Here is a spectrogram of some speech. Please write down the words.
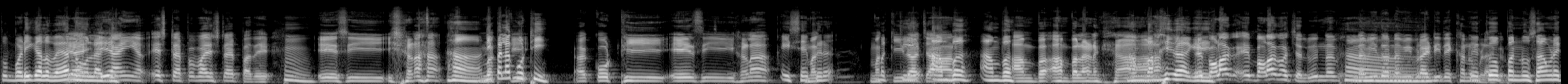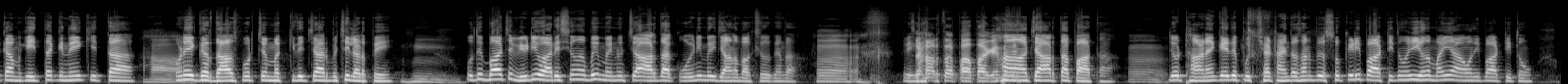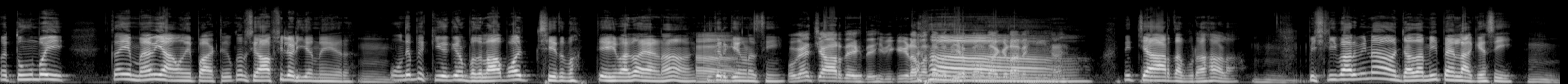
ਤੋਂ ਬੜੀ ਗੱਲ ਵਾਇਰਲ ਹੋਣ ਇਹ ਲੱਗੀ ਆਈ ਆ ਇਹ ਸਟੈਪ ਬਾਈ ਸਟੈਪ ਆ ਦੇ। ਏਸੀ ਹਨਾ? ਹਾਂ, ਨਹੀਂ ਪਹਿਲਾਂ ਕੋਠੀ। ਕੋਠੀ ਏਸੀ ਹਨਾ? ਇਸੇ ਫਿਰ ਮੱਕੀ ਦਾ ਚਾਰ ਅੰਬ ਅੰਬ। ਅੰਬ ਅੰਬ ਲੈਣ ਗਿਆ। ਅੰਬ ਵਾਲੀ ਆ ਗਏ। ਇਹ ਬੜਾ ਇਹ ਬੜਾ ਕੁਝ ਚੱਲੂ ਨਵ- ਤੋਂ ਨਵੀਂ ਵੈਰਾਈਟੀ ਦੇਖਣ ਨੂੰ ਦੇਖੋ ਮਿਲਿਆ ਕਰੂ। ਪੰਨੂ ਸਾਹਮਣੇ ਕੰਮ ਕੀਤਾ ਕਿ ਨਹੀਂ ਕੀਤਾ? ਹਾਂ। ਹੁਣ ਇਹ ਗੁਰਦਾਸਪੁਰ ਚ ਮੱਕੀ ਦੇ ਚਾਰ ਪਿੱਛੇ ਲੜ ਪਏ। ਹੂੰ। ਉਹਦੇ ਬਾਅਦ ਚ ਵੀਡੀਓ ਆ ਰਹੀ ਸੀ ਉਹਨਾਂ ਬਈ ਮੈਨੂੰ ਚਾਰ ਦਾ ਕੋਈ ਨਹੀਂ ਮੇਰੀ ਜਾਨ ਬਖਸ਼ ਕਹਿੰਦਾ। ਹਾਂ। ਚਾਰ ਤਾਂ ਪਾਤਾ ਕਹਿੰਦੇ। ਹਾਂ ਚਾਰ ਤਾਂ ਪਾਤਾ। ਹਾਂ। ਜੋ ਥਾਣੇ ਗਏ ਤੇ ਪੁੱਛਿਆ ਥਾਣੇ ਦਾ ਸਾਨੂੰ ਦੱਸੋ ਕਿਹੜੀ ਪਾਰਟੀ ਤੋਂ ਜੀ? ਕਹਿੰਦਾ ਮੈਂ ਹੀ ਆਮ ਆਦਮੀ ਪਾਰਟੀ ਤੋਂ। ਤੂੰ ਬਈ ਕਹਿੰਦਾ ਜੀ ਮੈਂ ਵੀ ਆਮ ਆਦਮੀ ਪਾਰਟੀ ਤੋਂ ਕਹਿੰਦਾ ਤੁਸੀਂ ਆਪਸ ਹੀ ਲੜੀ ਜਾਂਦੇ ਯਾਰ। ਉਹਦੇ ਵੀ ਕੀ ਅੱਗੇ ਹੁਣ ਬਦਲਾਅ ਬਹੁਤ ਛੇਤ ਤੇ ਵਾਦਾ ਆਇਆ ਨਾ ਕੀ ਕਰ ਗਏ ਹੁਣ ਅਸੀਂ? ਉਹ ਕਹਿੰਦੇ ਚਾਰ ਦੇਖਦੇ ਸੀ ਵੀ ਕਿਹੜਾ ਬੰਦਾ ਵਧੀਆ ਪਾਉਂਦਾ ਕਿਹੜਾ ਨਹੀਂ ਹੈ। ਨਹੀਂ ਚਾਰ ਦਾ ਬੁਰਾ ਹਾਲ ਆ। ਪਿਛਲੀ ਵਾਰ ਵੀ ਨਾ ਜ਼ਿਆਦਾ ਮੀਂਹ ਪੈਣ ਲੱਗ ਗਿਆ ਸੀ।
